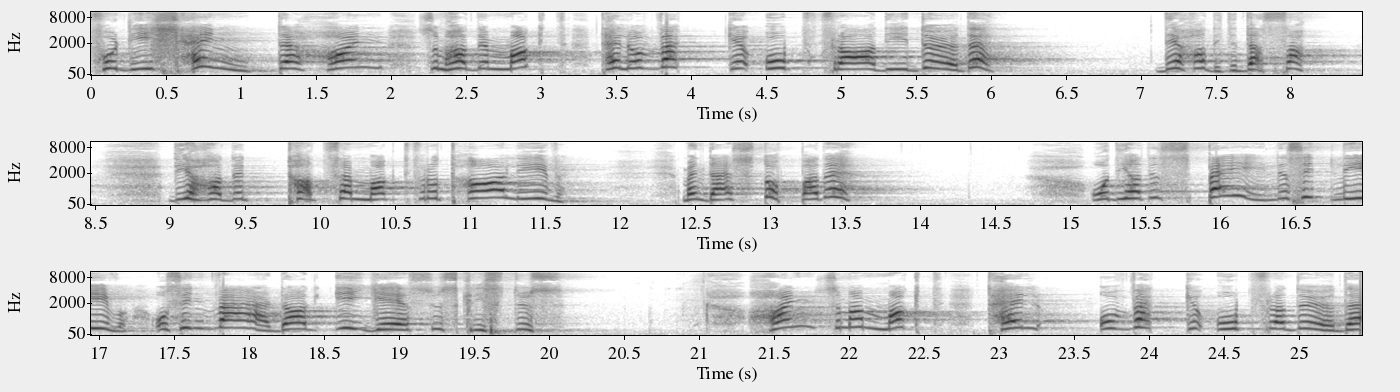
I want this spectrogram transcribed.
for de kjente Han som hadde makt til å vekke opp fra de døde. Det hadde ikke disse. De hadde tatt seg makt for å ta liv, men der stoppa det. Og de hadde speilet sitt liv og sin hverdag i Jesus Kristus. Han som har makt til å vekke opp fra døde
